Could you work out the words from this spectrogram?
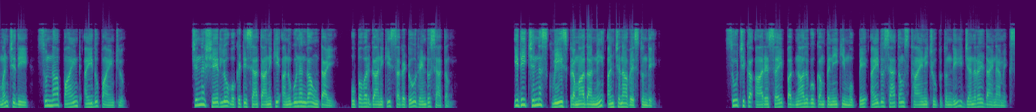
మంచిది సున్నా పాయింట్ ఐదు పాయింట్లు. చిన్న షేర్లు ఒకటి శాతానికి అనుగుణంగా ఉంటాయి. ఉపవర్గానికి సగటు రెండు శాతం. ఇది చిన్న స్క్వీజ్ ప్రమాదాన్ని అంచనా వేస్తుంది. సూచిక ఆర్ఎస్ఐ పద్నాలుగు కంపెనీకి ముప్పై ఐదు శాతం స్థాయిని చూపుతుంది జనరల్ డైనామిక్స్.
